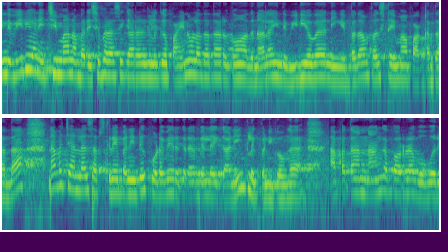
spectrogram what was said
இந்த வீடியோ நிச்சயமாக நம்ம ரிஷபராசிக்காரர்களுக்கு பயனுள்ளதாக தான் இருக்கும். அதனால் இந்த வீடியோவை நீங்கள் இப்போ தான் ஃபர்ஸ்ட் டைமாக பார்க்குறதா இருந்தால் நம்ம சேனலை சப்ஸ்கிரைப் பண்ணிவிட்டு கூடவே இருக்கிற பெல் ஐக்கானையும் கிளிக் பண்ணிக்கோங்க. அப்போ தான் நாங்கள் போடுற ஒவ்வொரு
